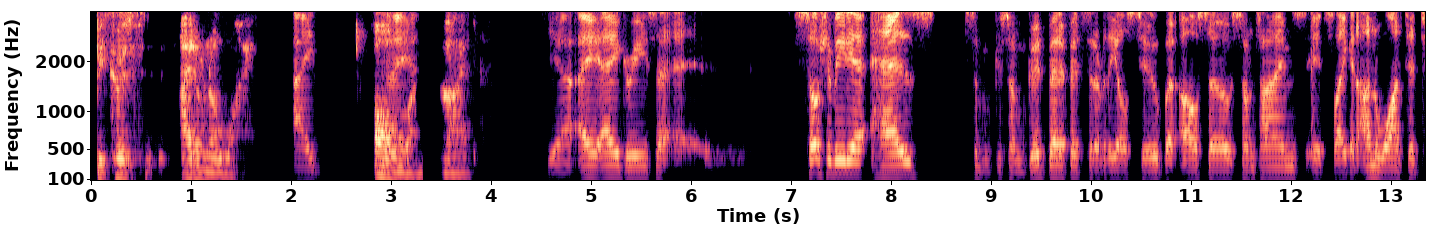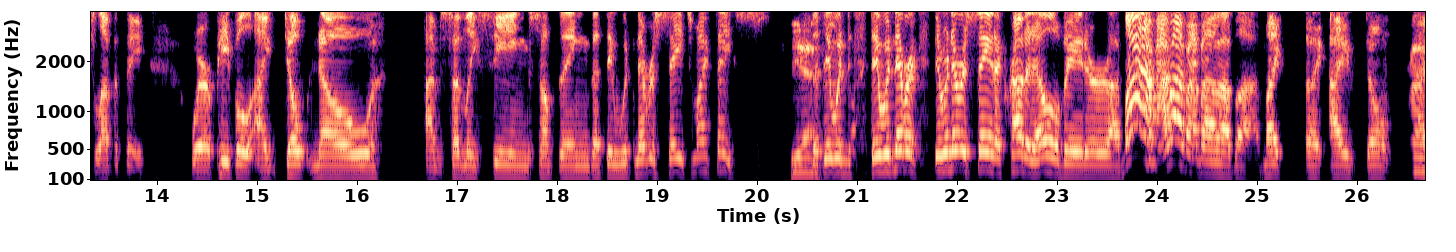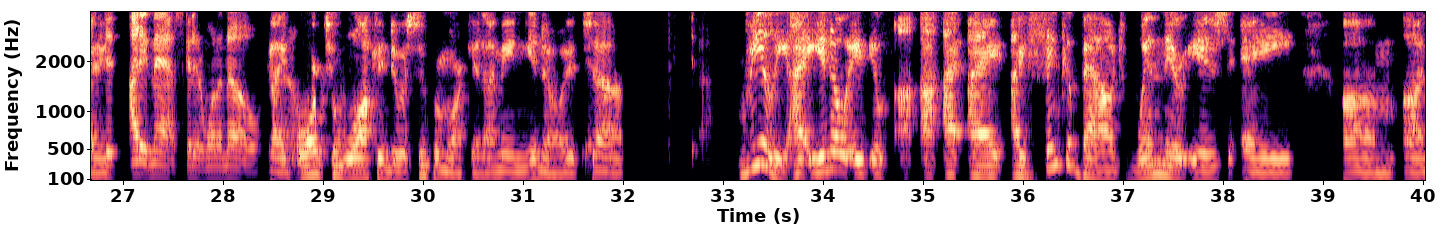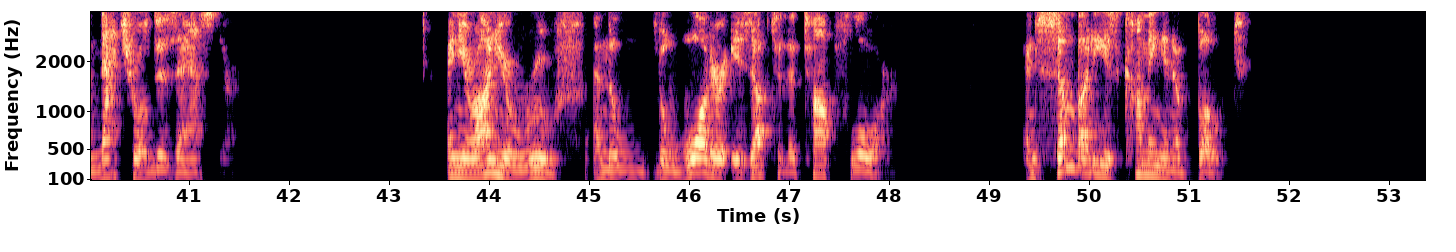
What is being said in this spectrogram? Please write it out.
because I don't know why. I Oh I- my god. Yeah, I, I agree. So, uh, social media has some some good benefits and everything else too, but also sometimes it's like an unwanted telepathy, where people I don't know, I'm suddenly seeing something that they would never say to my face. Yeah. That they would they would never they would never say in a crowded elevator. Uh, blah, blah, blah, blah, blah, blah, blah. Like like I don't I did I didn't ask. I didn't want to know. you right know? or to walk into a supermarket i mean you know it's Yeah. uh. Really? I you know it, it, I, I i think about when there is a um a natural disaster. And you're on your roof and the the water is up to the top floor. And somebody is coming in a boat.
